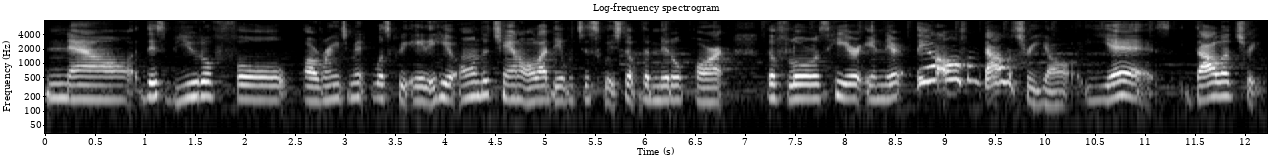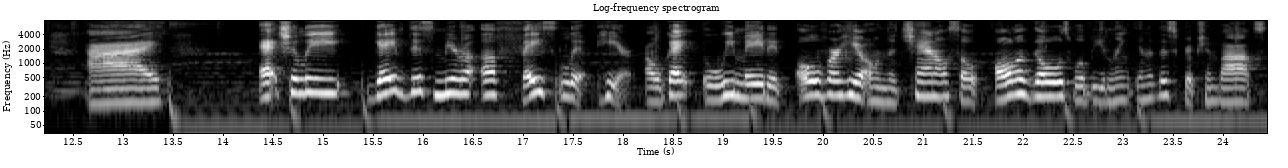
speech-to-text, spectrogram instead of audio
Now, this beautiful arrangement was created here on the channel. All I did was just switched up the middle part. The florals here in there, they are all from Dollar Tree, y'all. Yes, Dollar Tree. I actually gave this mirror a facelift here okay? We made it over here on the channel so all of those will be linked in the description box.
